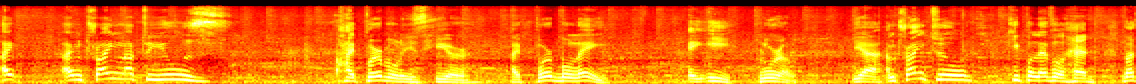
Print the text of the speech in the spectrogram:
I, I'm trying not to use hyperboles here. Hyperbole, AE, plural. Yeah, I'm trying to keep a level head, but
